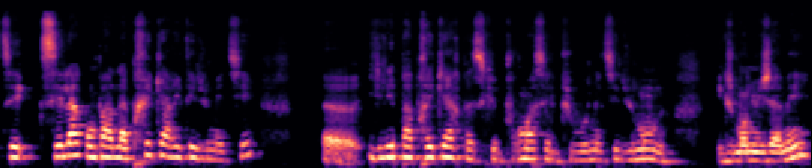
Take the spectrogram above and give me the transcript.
C'est là qu'on parle de la précarité du métier. Euh, il n'est pas précaire parce que pour moi c'est le plus beau métier du monde et que je m'ennuie jamais,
